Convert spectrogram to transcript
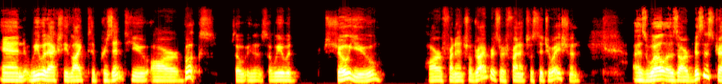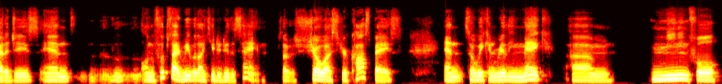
And we would actually like to present to you our books. So, so we would show you our financial drivers or financial situation, as well as our business strategies. And on the flip side, we would like you to do the same. So show us your cost base. And so we can really make, um, meaningful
